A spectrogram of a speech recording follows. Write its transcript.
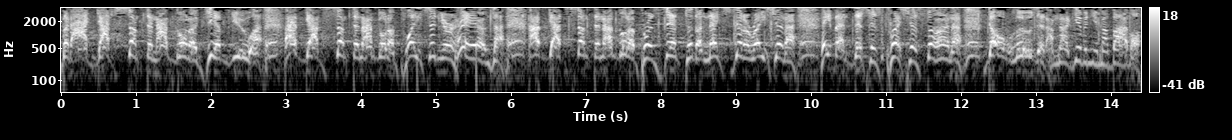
but I got something I'm going to give you. I've got something I'm going to place in your hands. I've got something I'm going to present to the next generation. Amen. This is precious, son. Don't lose it. I'm not giving you my Bible.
